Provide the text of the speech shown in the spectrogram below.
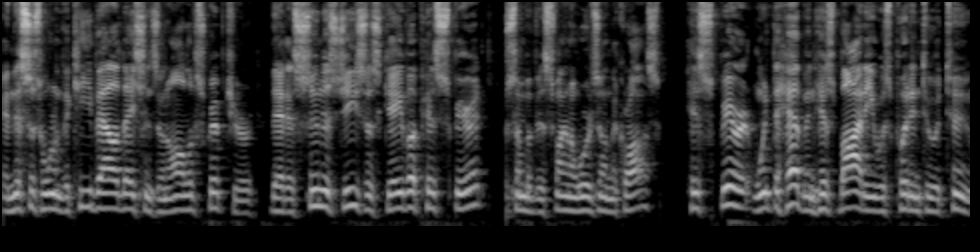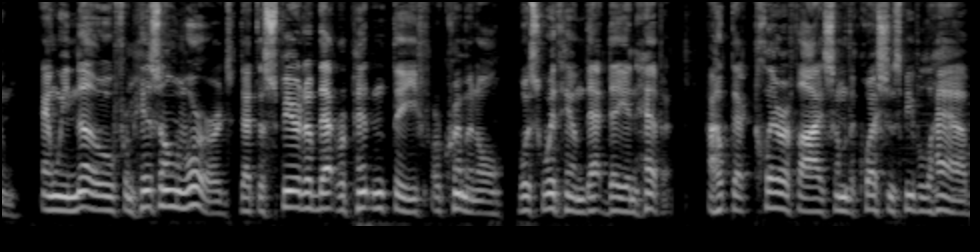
And this is one of the key validations in all of Scripture that as soon as Jesus gave up his spirit, some of his final words on the cross, his spirit went to heaven, his body was put into a tomb. And we know from his own words that the spirit of that repentant thief or criminal was with him that day in heaven. I hope that clarifies some of the questions people have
